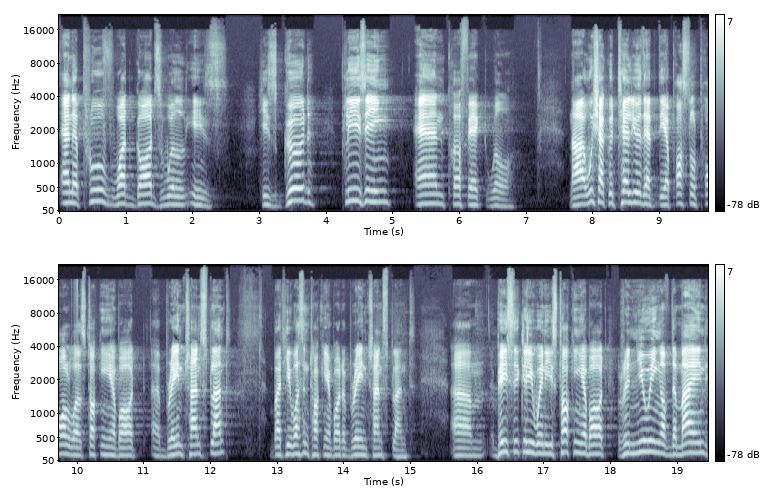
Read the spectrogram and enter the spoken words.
and approve what God's will is His good, pleasing, and perfect will. Now, I wish I could tell you that the Apostle Paul was talking about a brain transplant, but he wasn't talking about a brain transplant. Um, basically, when he's talking about renewing of the mind,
